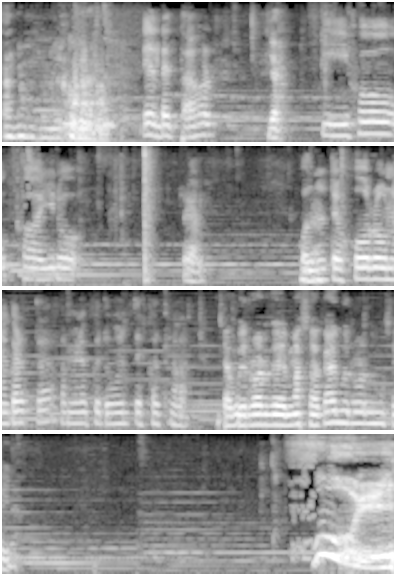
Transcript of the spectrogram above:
Ay, no, no, el copiloto. El retador. Ya. Y juego caballero real. Cuando te juego roba una carta, a menos que tu oponente descarte una carta. Ya voy a robar del mazo acá y voy a robar del mazo allá. ¡Full!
